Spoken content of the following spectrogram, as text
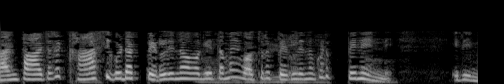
රන් පාටට කාසි ගොඩක් පෙරලෙනවා වගේ තමයි වතුර පෙරලෙනකොට පෙනෙන්නේ. ඉතින්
